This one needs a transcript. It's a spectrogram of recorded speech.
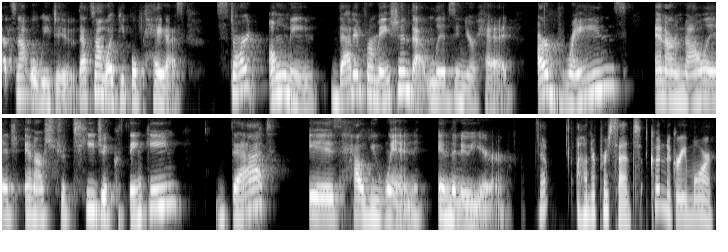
That's not what we do. That's not why people pay us. Start owning that information that lives in your head. Our brains and our knowledge and our strategic thinking, that is how you win in the new year. 100%. Couldn't agree more.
